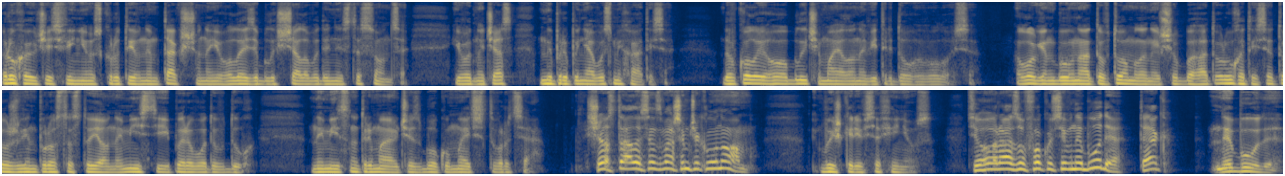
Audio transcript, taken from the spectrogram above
Рухаючись, Фініус крутив ним так, що на його лезі блищало водянисте сонце, і водночас не припиняв усміхатися. Довкола його обличчя маяло на вітрі довге волосся. Логін був надто втомлений, щоб багато рухатися, тож він просто стояв на місці і переводив дух, неміцно тримаючи збоку меч творця. Що сталося з вашим чеклуном? вишкірився Фініус. Цього разу фокусів не буде, так? Не буде.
